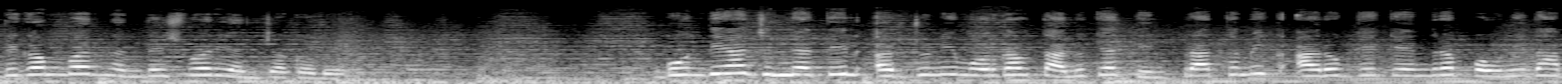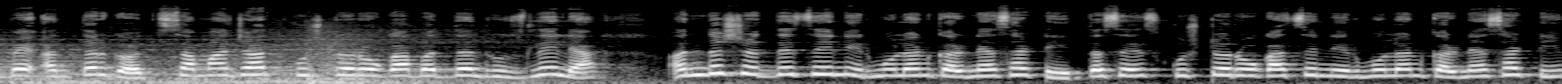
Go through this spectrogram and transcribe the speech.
दिगंबर नंदेश्वर यांच्याकडून. गोंदिया जिल्ह्यातील अर्जुनी मोरगाव तालुक्यातील प्राथमिक आरोग्य केंद्र पवनी धाबे अंतर्गत समाजात कुष्ठरोगाबद्दल रुजलेल्या अंधश्रद्धेचे निर्मूलन करण्यासाठी तसेच कुष्ठरोगाचे निर्मूलन करण्यासाठी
